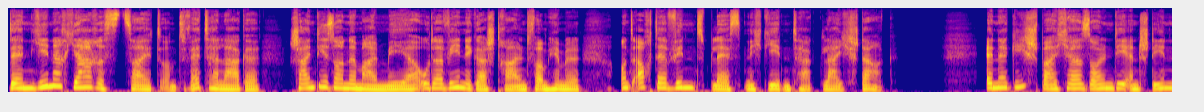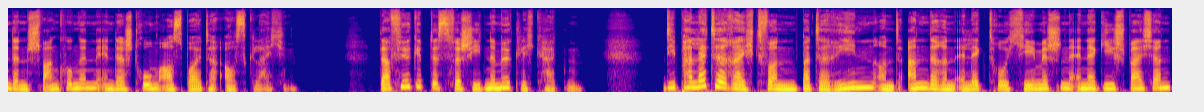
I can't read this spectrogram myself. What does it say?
Denn je nach Jahreszeit und Wetterlage scheint die Sonne mal mehr oder weniger strahlend vom Himmel und auch der Wind bläst nicht jeden Tag gleich stark. Energiespeicher sollen die entstehenden Schwankungen in der Stromausbeute ausgleichen. Dafür gibt es verschiedene Möglichkeiten. Die Palette reicht von Batterien und anderen elektrochemischen Energiespeichern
